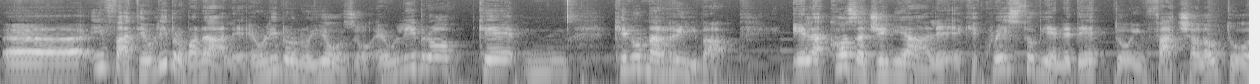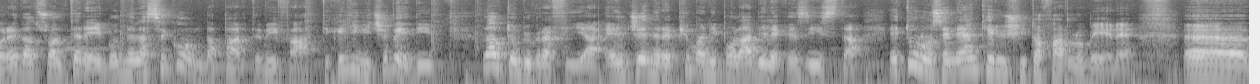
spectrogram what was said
Uh, infatti è un libro banale, è un libro noioso, è un libro che, mh, che non arriva e la cosa geniale è che questo viene detto in faccia all'autore dal suo alter ego nella seconda parte dei fatti, che gli dice: Vedi, l'autobiografia è il genere più manipolabile che esista e tu non sei neanche riuscito a farlo bene. Eh,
